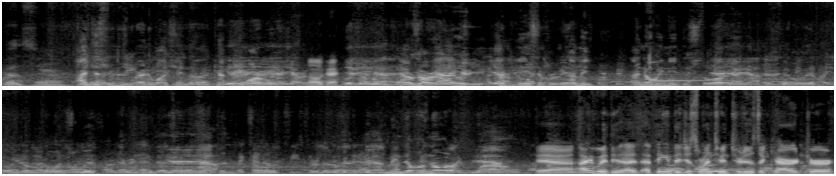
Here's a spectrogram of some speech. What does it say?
because I just finished barely watching uh, Captain Marvel. Okay. And it was alright. It was pretty decent for me. I mean, I know we need the story, and I know it, you know, goes with everything that's gonna happen. So, uh, I mean, there was no like wow. Yeah, I with you. I, I think they just wanted to introduce the character,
